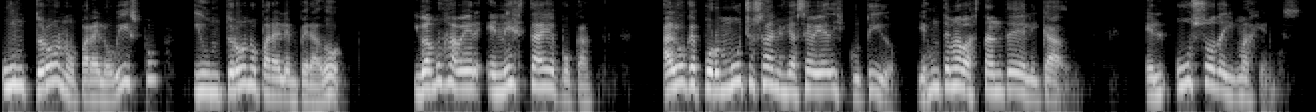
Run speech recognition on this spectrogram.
un trono para el obispo y un trono para el emperador. Y vamos a ver en esta época algo que por muchos años ya se había discutido y es un tema bastante delicado, el uso de imágenes,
